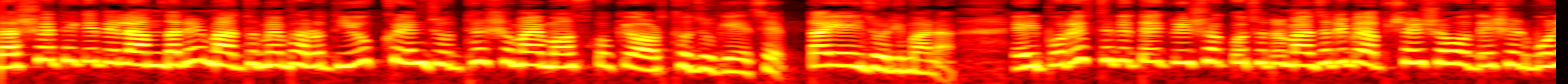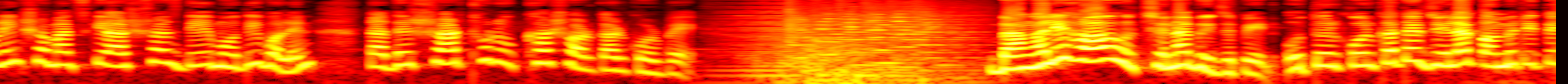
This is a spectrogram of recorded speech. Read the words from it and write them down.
রাশিয়া থেকে তেল আমদানির মাধ্যমে ভারত ইউক্রেন যুদ্ধের সময় মস্কোকে অর্থ জুগিয়েছে, তাই এই জরিমানা। এই পরিস্থিতিতে কৃষক ও ছোট মাঝারি ব্যবসায়ী সহ দেশের বণিক সমাজকে আশ্বাস দিয়ে মোদী বলেন, তাদের স্বার্থ রক্ষা সরকার করবে। বাঙালি হওয়া হচ্ছে না বিজেপির। উত্তর কলকাতা জেলা কমিটিতে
